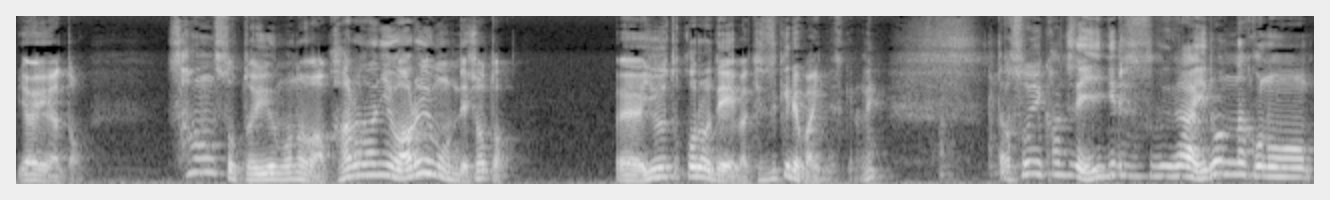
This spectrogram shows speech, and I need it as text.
いやいやと、酸素というものは体に悪いもんでしょと、えーいうところで言えば気づければいいんですけどね。だからそういう感じでイギリスがいろんなこの、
